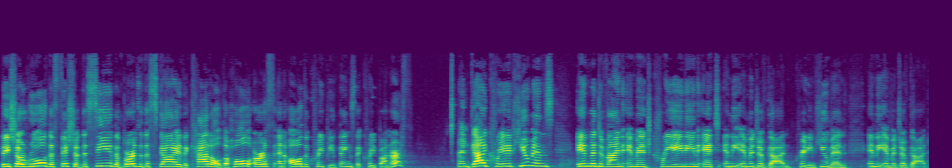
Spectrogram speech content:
They shall rule the fish of the sea, the birds of the sky, the cattle, the whole earth, and all the creeping things that creep on earth. And God created humans in the divine image, creating it in the image of God, creating human in the image of God,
